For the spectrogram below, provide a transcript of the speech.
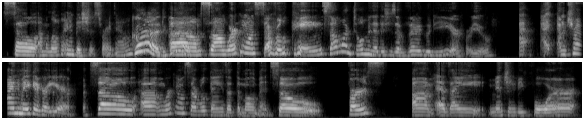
so I'm a little ambitious right now. Good, good. Um, so I'm working on several things. Someone told me that this is a very good year for you. I, am trying to make it a great year. So uh, I'm working on several things at the moment. So first, um, as I mentioned before,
